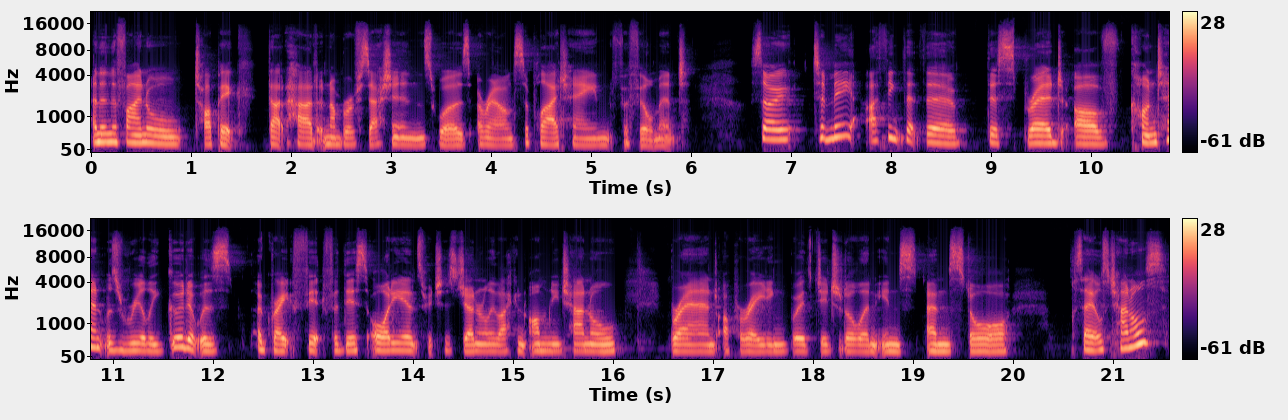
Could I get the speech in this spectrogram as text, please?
And then the final topic that had a number of sessions was around supply chain fulfillment. So to me, I think that the the spread of content was really good. It was a great fit for this audience, which is generally like an omni-channel brand operating both digital and in and store sales channels.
